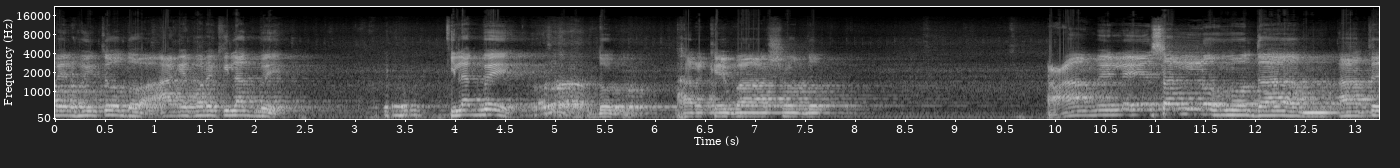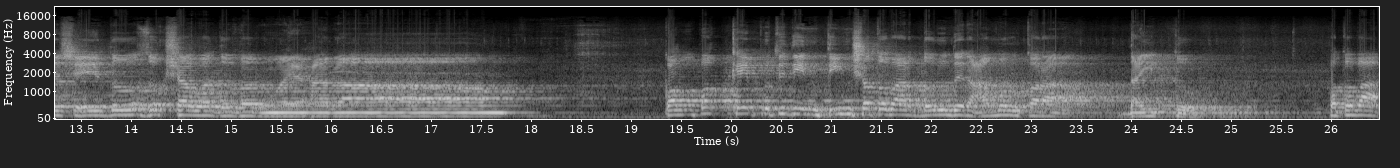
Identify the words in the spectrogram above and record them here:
বের হইতেও দোয়া, আগে পরে কি লাগবে? কি লাগবে? দরুদ। হর কে বাসদ আমেলে সাল্লু মুদাম আতশে দো জুকশাওয়াদ বরমায় হারাম। কমপক্ষে প্রতিদিন তিন শতবার দরুদের আমল করা দায়িত্ব। কতবার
